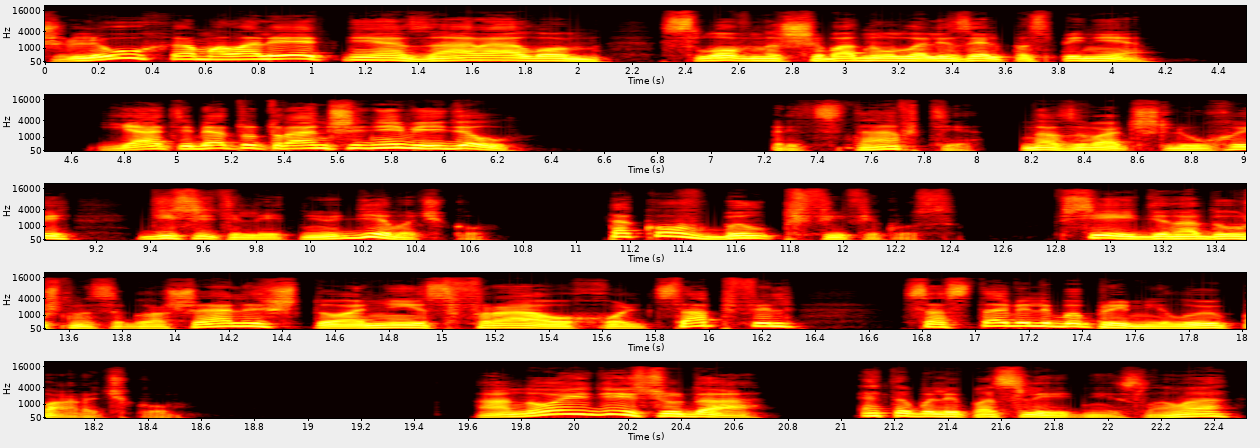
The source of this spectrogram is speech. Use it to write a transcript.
«Шлюха малолетняя!» — заорал он, словно шибанула Лизель по спине. «Я тебя тут раньше не видел!» Представьте, назвать шлюхой десятилетнюю девочку. Таков был Пфификус. Все единодушно соглашались, что они с фрау Хольцапфель составили бы примилую парочку. «А ну иди сюда!» Это были последние слова,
